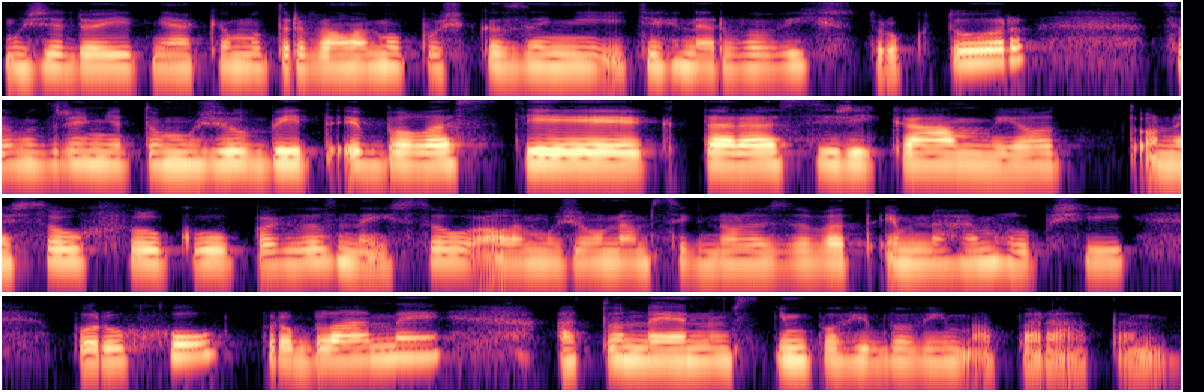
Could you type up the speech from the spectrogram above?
může dojít nějakému trvalému poškození i těch nervových struktur. Samozřejmě to můžou být i bolesti, které si říkají, říkám, jo, oni jsou chvilku, pak zase nejsou, ale můžou nám signalizovat i mnohem hlubší poruchu, problémy a to nejenom s tím pohybovým aparátem.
